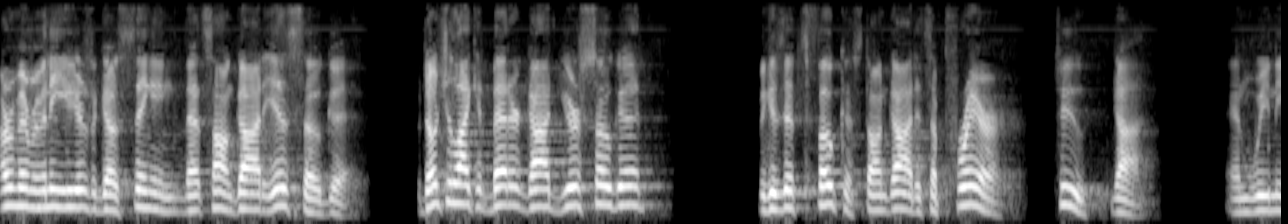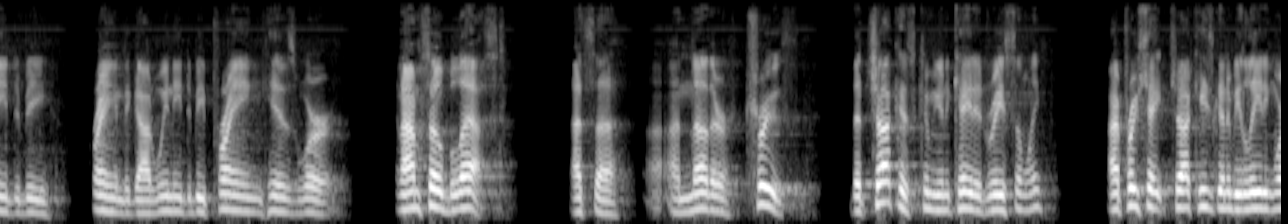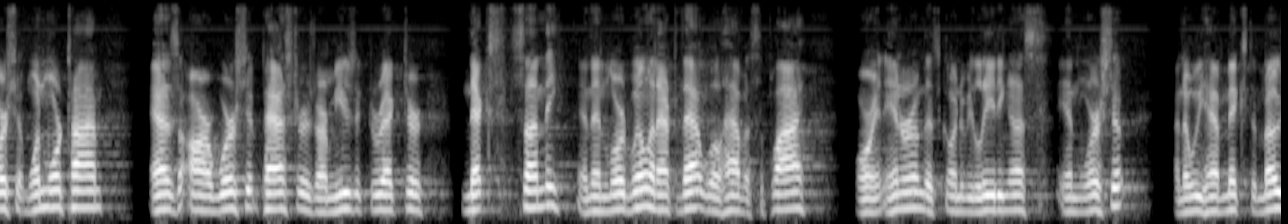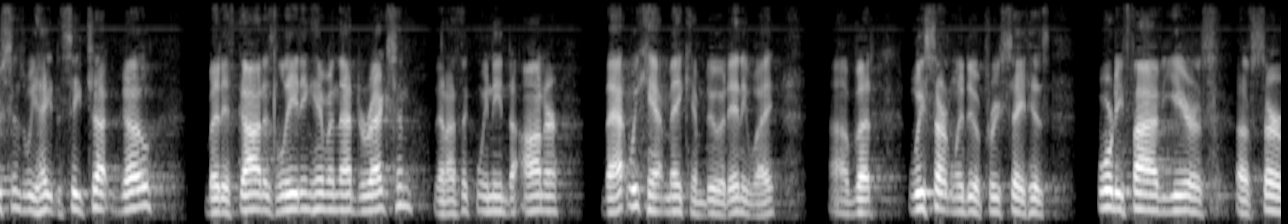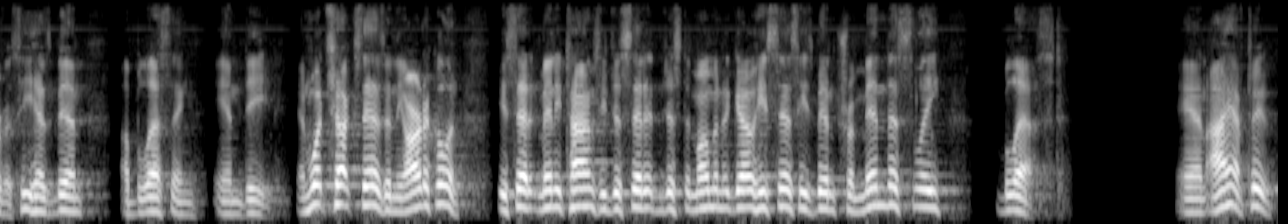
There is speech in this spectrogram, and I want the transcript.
I remember many years ago singing that song, God is so good. But don't you like it better, God, you're so good? Because it's focused on God. It's a prayer to God. And we need to be praying to God. We need to be praying His word. And I'm so blessed. That's a, another truth that Chuck has communicated recently. I appreciate Chuck. He's going to be leading worship one more time as our worship pastor, as our music director next Sunday. And then, Lord willing, after that, we'll have a supply or an interim that's going to be leading us in worship. I know we have mixed emotions. We hate to see Chuck go, but if God is leading him in that direction, then I think we need to honor that. We can't make him do it anyway, uh, but we certainly do appreciate his 45 years of service. He has been a blessing indeed. And what Chuck says in the article, and he said it many times, he just said it just a moment ago, he says he's been tremendously blessed. And I have too.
